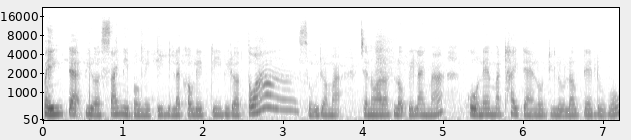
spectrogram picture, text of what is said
ဘိန်းတက်ပြီးတော့စိုင်းနေပုံလေးတီးပြီးလက်ခုပ်လေးတီးပြီးတော့သွားဆိုပြီးတော့မှကျွန်တော်ကတော့လှုပ်ပေးလိုက်မှာကိုနဲ့မထိုက်တန်လို့ဒီလိုလောက်တဲ့လူကို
